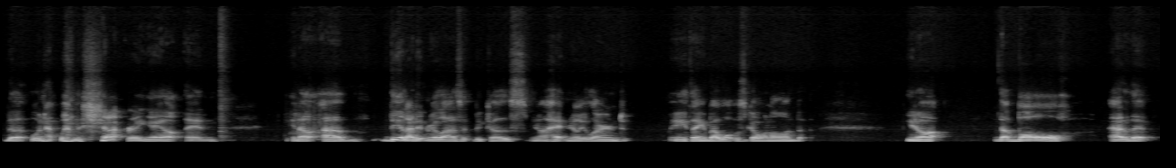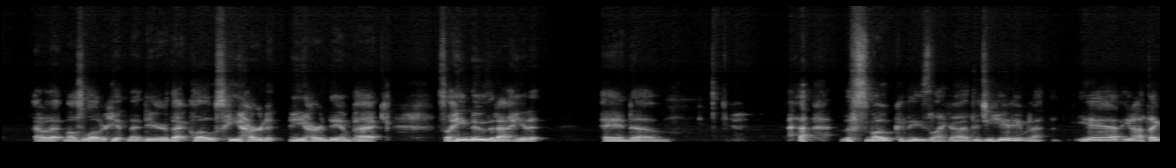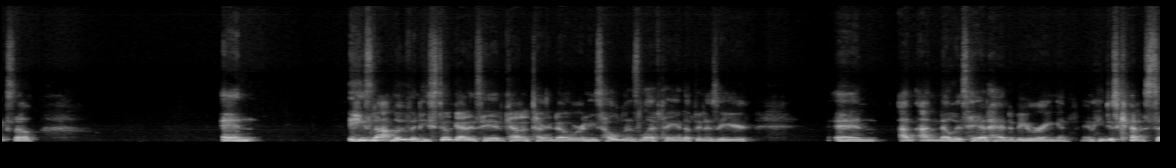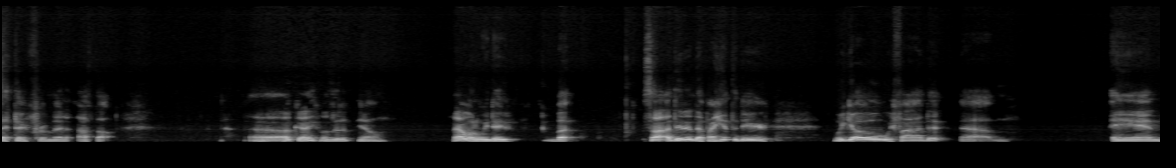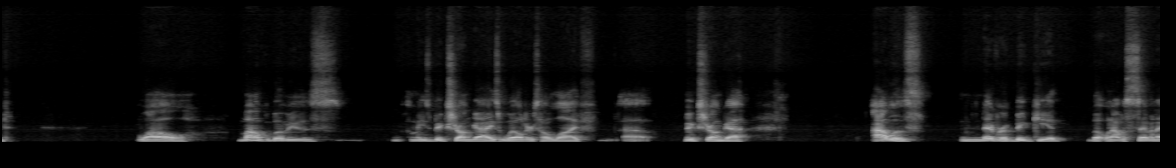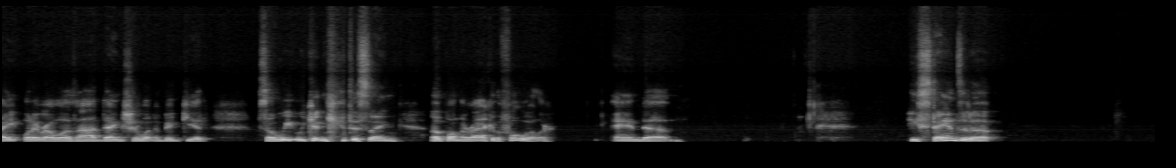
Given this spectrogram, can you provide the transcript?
the when when the shot rang out and you know um, then I didn't realize it because you know I hadn't really learned anything about what was going on but you know the ball out of that out of that muzzleloader hitting that deer that close he heard it he heard the impact so he knew that I hit it. And um, the smoke, and he's like, oh, Did you hit him? And I, Yeah, you know, I think so. And he's not moving. He's still got his head kind of turned over and he's holding his left hand up in his ear. And I, I know his head had to be ringing. And he just kind of sat there for a minute. I thought, uh, okay, well, you know, now what do we do? But so I did end up, I hit the deer. We go, we find it. Um, and while my Uncle Bubby was I mean, he's a big, strong guy. He's welder his whole life. Uh, big, strong guy. I was never a big kid, but when I was seven, eight, whatever I was, I dang sure wasn't a big kid. So we, we couldn't get this thing up on the rack of the four wheeler. And um, he stands it up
